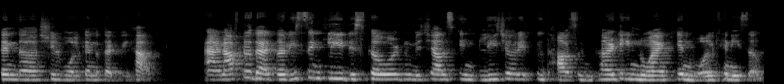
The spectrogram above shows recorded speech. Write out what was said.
than the shield volcano that we have. And after that, the recently discovered Michalski Bleacher in 2013 Noachian volcanism,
